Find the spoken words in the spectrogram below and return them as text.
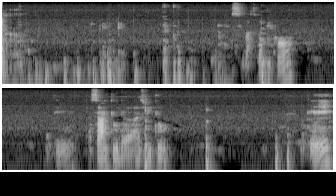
uh, slash 24 okay assigned to the ISP2 okay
